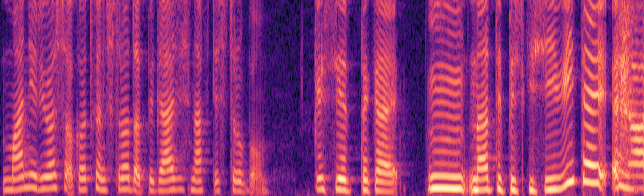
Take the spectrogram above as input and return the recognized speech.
man ir jāsāk kaut kā strādāt pie gāzes naftas trubām. Kas ir tā kā Mm, Natipiski sīvītei. Jā,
